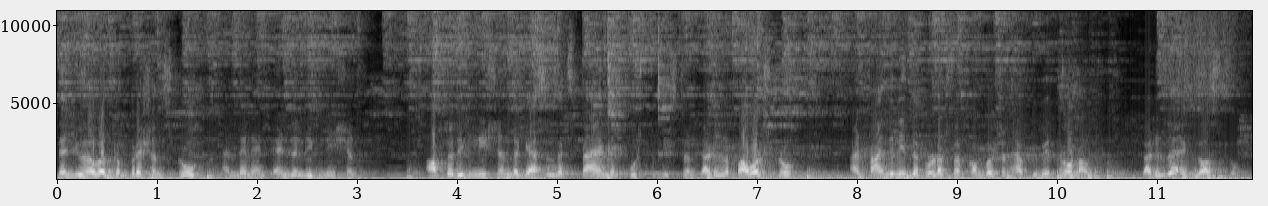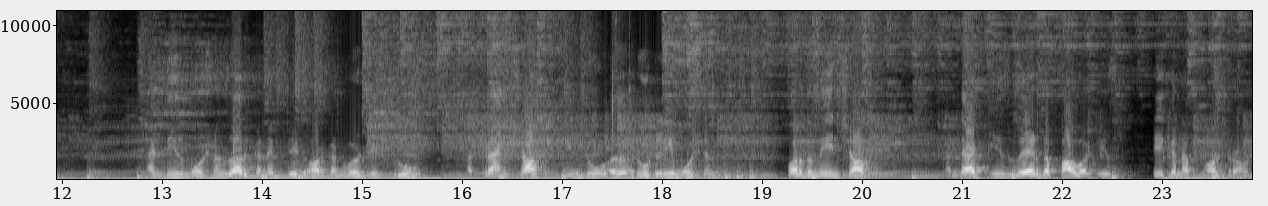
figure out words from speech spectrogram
Then you have a compression stroke and then it ends in ignition. After ignition the gases expand and push the piston that is a power stroke and finally the products of combustion have to be thrown out that is the exhaust stroke. And these motions are connected or converted through a crankshaft into a rotary motion for the main shaft and that is where the power is taken up or drawn.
